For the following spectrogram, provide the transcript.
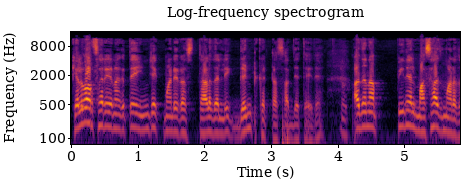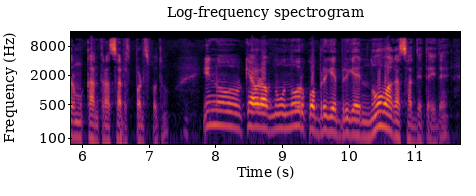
ಕೆಲವಾರು ಸಾರಿ ಏನಾಗುತ್ತೆ ಇಂಜೆಕ್ಟ್ ಮಾಡಿರೋ ಸ್ಥಳದಲ್ಲಿ ಗಂಟು ಕಟ್ಟೋ ಸಾಧ್ಯತೆ ಇದೆ. ಅದನ್ನ ಪಿನಲ್ಲಿ ಮಸಾಜ್ ಮಾಡೋದ್ರ ಮುಖಾಂತರ ಸರಿಪಡಿಸ್ಬೋದು ಇನ್ನು ಕೇವಲ ನೂ- ನೂರಕ್ಕೊಬ್ರಿಗೆ ಇಬ್ಬರಿಗೆ ನೋವಾಗೋ ಸಾಧ್ಯತೆ ಇದೆ.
